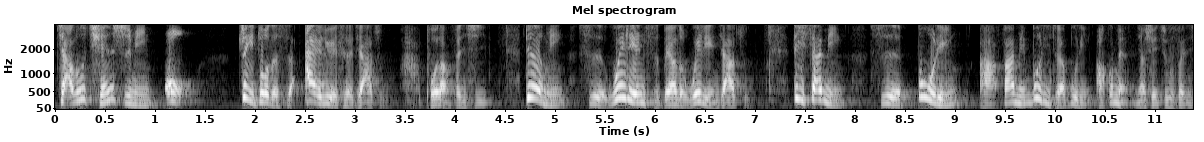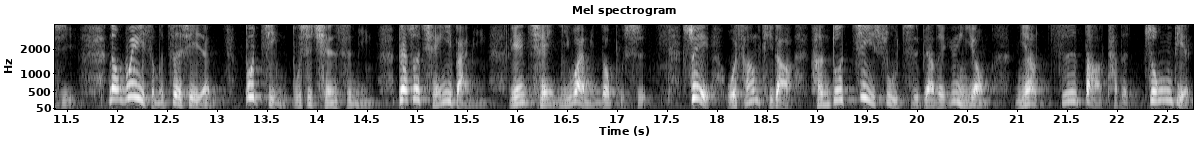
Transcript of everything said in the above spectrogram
假如前十名哦，最多的是艾略特家族啊，波浪分析；第二名是威廉指标的威廉家族；第三名是布林啊，发明布林指标布林啊。各位，你要学技术分析，那为什么这些人不仅不是前十名，不要说前一百名，连前一万名都不是？所以我常提到很多技术指标的运用，你要知道它的终点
